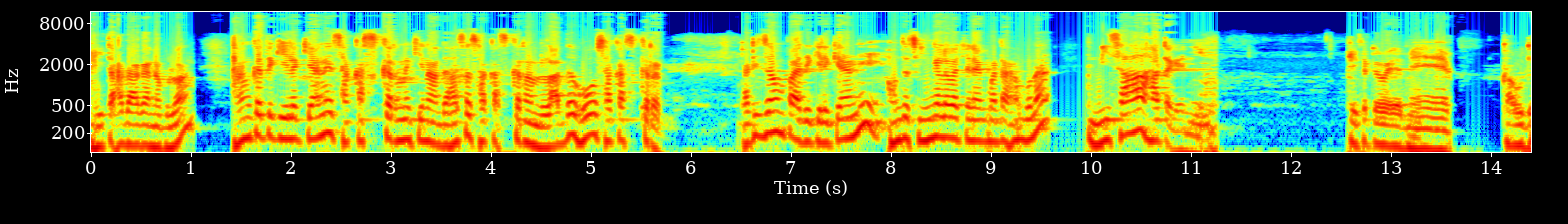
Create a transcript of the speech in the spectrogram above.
හිත හදා ගන්න පුළුවන්. සංකත කියලා කියන්නේ සකස් කරන කියන අදහස සකස් කරන ලද හෝ සකස් කරන. පටිසම්පාද කියලා කියන්නේ හොඳ සිංහල වචනයක් මට හම්බුණා නිසා හට ගැනීම. ඒකට ඔය මේ කවුද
